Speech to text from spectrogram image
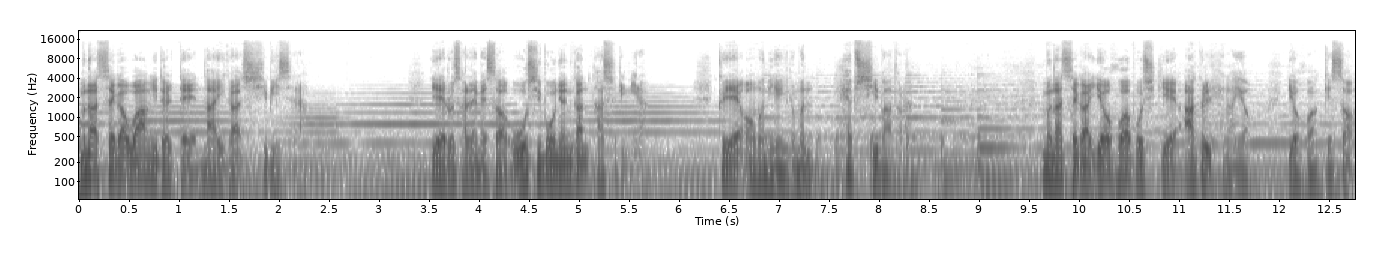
문하세가 왕이 될 때 나이가 12세라 예루살렘에서 55년간 다스리니라 그의 어머니의 이름은 헵시바더라 문하세가 여호와 보시기에 악을 행하여 여호와께서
